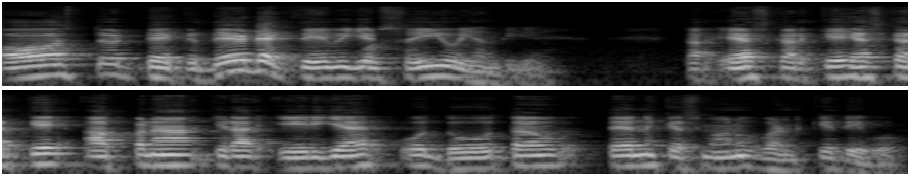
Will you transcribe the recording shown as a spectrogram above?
ਔਸਤ ਡਿੱਗਦੇ ਡਿੱਗਦੇ ਵੀ ਜੇ ਸਹੀ ਹੋ ਜਾਂਦੀ ਹੈ। ਤਾਂ ਇਸ ਕਰਕੇ ਇਸ ਕਰਕੇ ਆਪਣਾ ਜਿਹੜਾ ਏਰੀਆ ਉਹ ਦੋ ਤੋਂ ਤਿੰਨ ਕਿਸਮਾਂ ਨੂੰ ਵੰਡ ਕੇ ਦੇਵੋ।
